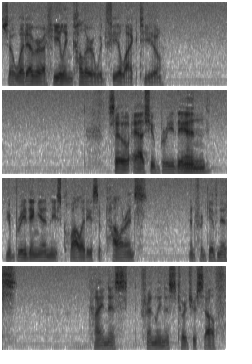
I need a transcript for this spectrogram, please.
So, whatever a healing color would feel like to you. So, as you breathe in, you're breathing in these qualities of tolerance and forgiveness kindness, friendliness towards yourself.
